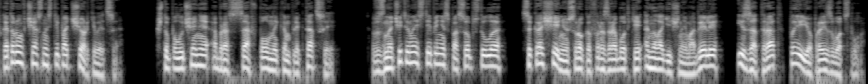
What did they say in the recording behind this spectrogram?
в котором в частности подчеркивается, что получение образца в полной комплектации в значительной степени способствовало сокращению сроков разработки аналогичной модели и затрат по ее производству.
